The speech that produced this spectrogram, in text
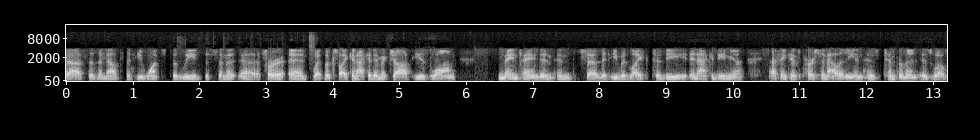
Sasse has announced that he wants to leave the Senate uh, for an, what looks like an academic job. He has long maintained and, and said that he would like to be in academia. I think his personality and his temperament is well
